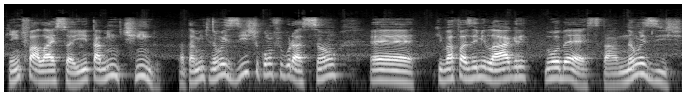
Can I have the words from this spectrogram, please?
Quem falar isso aí tá mentindo, tá, tá mentindo. Não existe configuração é, que vai fazer milagre no OBS, tá? Não existe.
